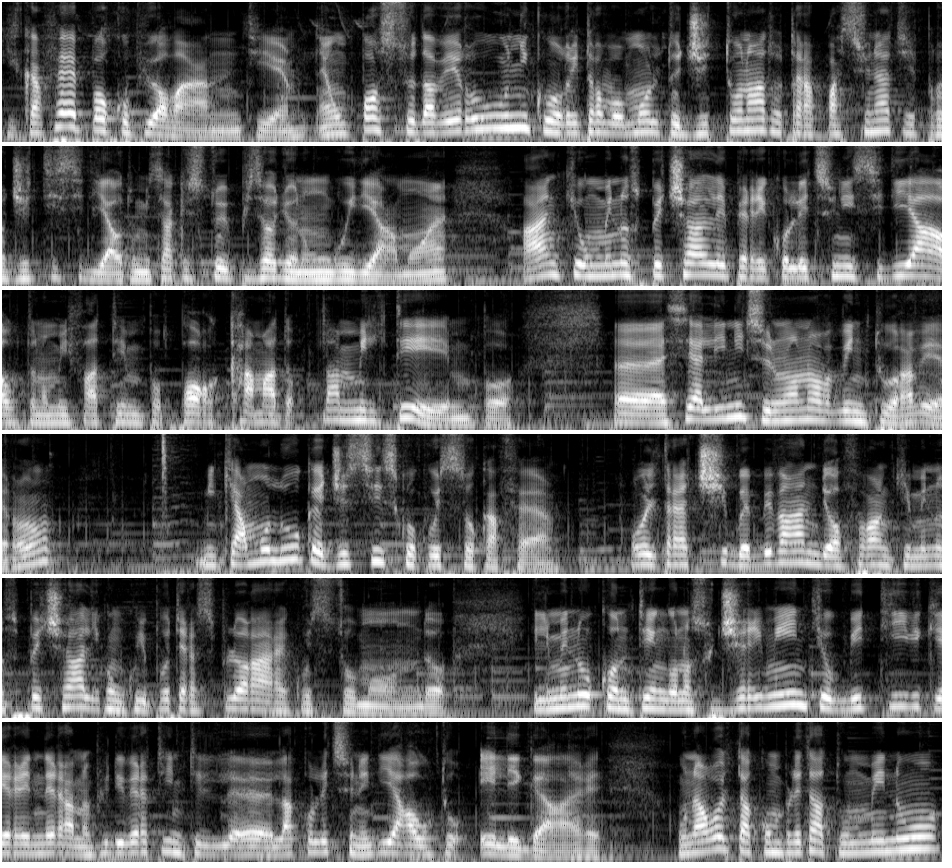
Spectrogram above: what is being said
Il caffè è poco più avanti. È un posto davvero unico, un ritrovo molto gettonato tra appassionati e progettisti di auto. Mi sa che sto episodio non guidiamo, eh. Ha anche un menu speciale per i collezionisti di auto. Non mi fa tempo. Porca madonna, dammi il tempo. Eh, sei all'inizio di una nuova avventura, vero? Mi chiamo Luca e gestisco questo caffè. Oltre a cibo e bevande offro anche menu speciali con cui poter esplorare questo mondo. Il menu contengono suggerimenti e obiettivi che renderanno più divertenti la collezione di auto e le gare. Una volta completato un menu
